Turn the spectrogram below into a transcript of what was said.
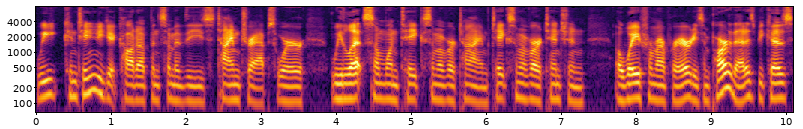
We continue to get caught up in some of these time traps where we let someone take some of our time, take some of our attention away from our priorities. And part of that is because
